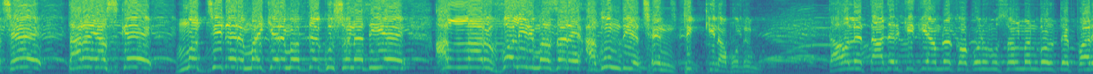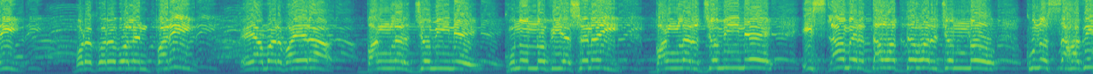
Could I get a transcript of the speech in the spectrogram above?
আছে, তারাই আজকে মসজিদের মাইকের মধ্যে ঘোষণা দিয়ে আল্লাহর ওলির মাজারে আগুন দিয়েছেন, ঠিক কিনা বলেন? তাহলে তাদেরকে কি আমরা কখনো মুসলমান বলতে পারি? বড় করে বলেন, পারি? এই আমার ভাইয়েরা, বাংলার জমিনে কোন নবী আসে নাই। বাংলার জমিনে ইসলামের দাওয়াত দেওয়ার জন্য কোন সাহাবি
